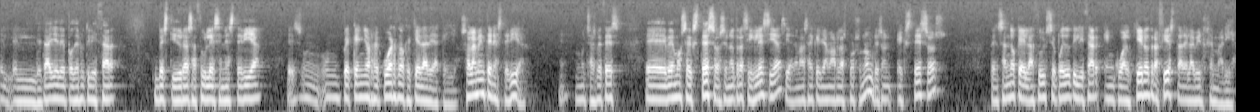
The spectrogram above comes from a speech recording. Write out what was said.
el, detalle de poder utilizar vestiduras azules en este día es un, pequeño recuerdo que queda de aquello, solamente en este día. ¿eh? Muchas veces eh, vemos excesos en otras iglesias y además hay que llamarlas por su nombre, son excesos, pensando que el azul se puede utilizar en cualquier otra fiesta de la Virgen María.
